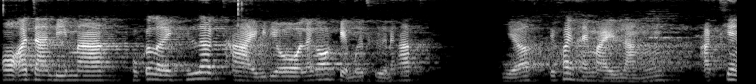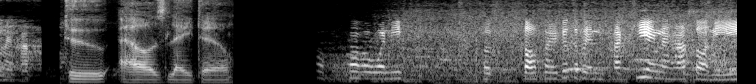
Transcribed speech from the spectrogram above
พออาจารย์บีมมา ผมก็เลยเลิกถ่ายวิดีโอแล้วก็เก็บมือถือนะครับ เดี๋ยวเดี๋ยวค่อยถ่ายใหม่หลังพักเที่ยงนะครับ Two hours later. ก็วันนี้ต่อไปก็จะเป็นพักเที่ยงนะครับ ตอนนี้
